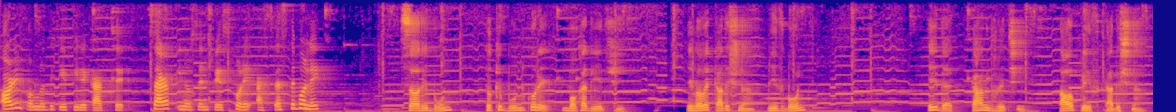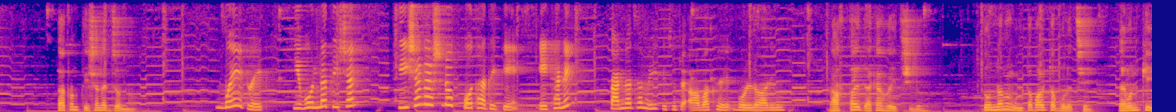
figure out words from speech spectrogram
অরিন অন্যদিকে ফিরে কাঁদছে। সারাফ ইনোসেন্ট ফেস করে আস্তে আস্তে বলে সরি বোন, তোকে বোন করে বকা দিয়েছি। এভাবে কাঁদিস না প্লিজ বোন। এই দেখ কান ধরেছি তাও প্লিজ কাঁদিস না। তখন তিশানের জন্য। ওয়েট ওয়েট কি বললা তিশান? তিশান আসলো কোথা থেকে? এখানে? কান্না থামিয়ে কিছুটা অবাক হয়ে বলল অরিন রাস্তায় দেখা হয়েছিল। তোর নামে উল্টাপাল্টা বলেছে এমনকি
